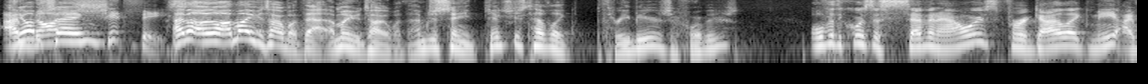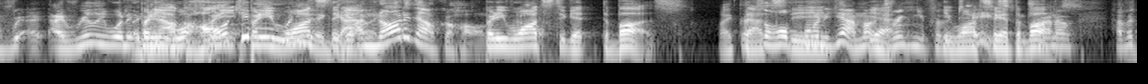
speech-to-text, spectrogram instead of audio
I'm know what I'm not saying? shit faced. I know, I'm not even talking about that. I'm not even talking about that. I'm just saying, can't you just have like three beers or four beers? Over the course of seven hours for a guy like me, I, I really wouldn't. Like he an wa- alcoholic? but he- but he mean? What do you wants to get- I'm not an alcoholic. but he though. wants to get the buzz. Like That's, that's, the whole point. Of, yeah, I'm not yeah, drinking for the He wants to taste. get the I'm trying buzz. to have a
